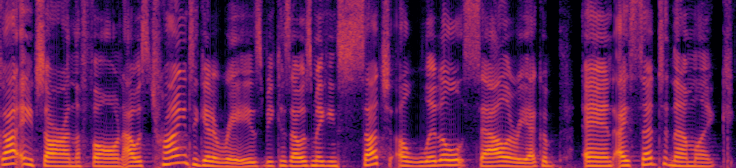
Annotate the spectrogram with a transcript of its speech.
got HR on the phone. I was trying to get a raise because I was making such a little salary. I could and I said to them like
